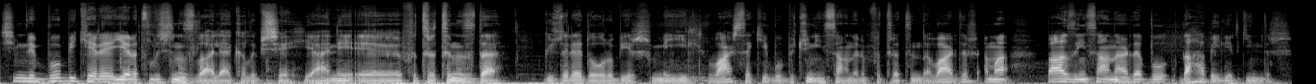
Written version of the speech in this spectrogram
Şimdi bu bir kere yaratılışınızla alakalı bir şey. Yani e, fıtratınızda güzele doğru bir meyil varsa ki bu bütün insanların fıtratında vardır ama bazı insanlarda bu daha belirgindir.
